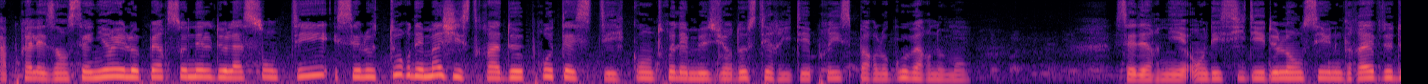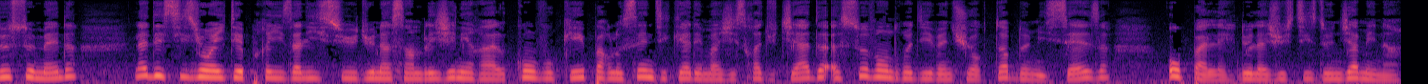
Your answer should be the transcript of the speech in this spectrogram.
Après les enseignants et le personnel de la santé, c'est le tour des magistrats de protester contre les mesures d'austérité prises par le gouvernement. Ces derniers ont décidé de lancer une grève de deux semaines. La décision a été prise à l'issue d'une assemblée générale convoquée par le syndicat des magistrats du Tchad ce vendredi 28 octobre 2016 au palais de la justice de N'Djamena.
